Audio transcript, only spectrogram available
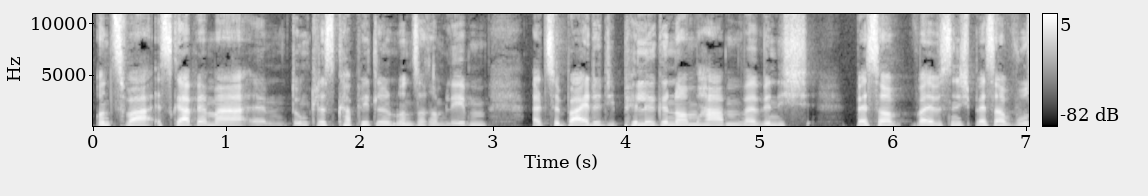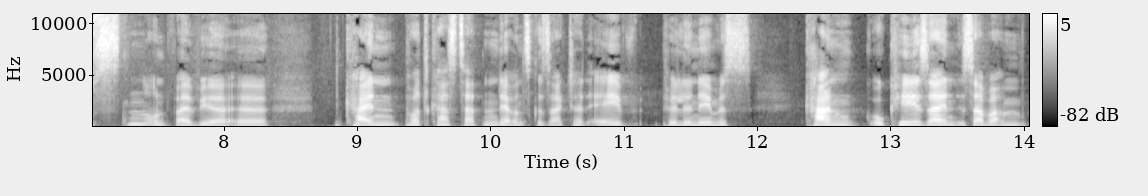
Und zwar, es gab ja mal ein ähm, dunkles Kapitel in unserem Leben, als wir beide die Pille genommen haben, weil wir nicht besser, weil wir es nicht besser wussten und weil wir äh, keinen Podcast hatten, der uns gesagt hat, ey, Pille nehmen ist kann okay sein, ist aber im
